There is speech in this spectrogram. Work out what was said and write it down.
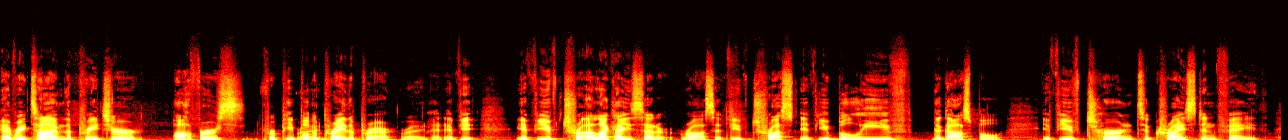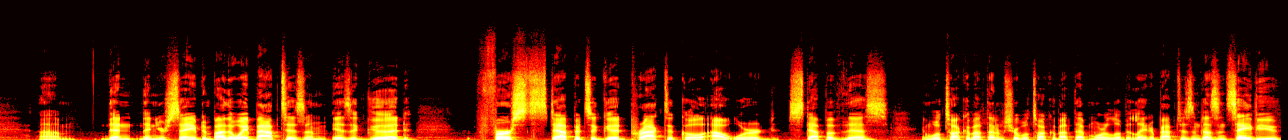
every time the preacher offers for people right. to pray the prayer. Right. Uh, if you if you've tr- I like how you said it, Ross. If you've trust, if you believe the gospel, if you've turned to Christ in faith, um, then then you're saved. And by the way, baptism is a good first step. It's a good practical outward step of mm-hmm. this, mm-hmm. and we'll talk about that. I'm sure we'll talk about that more a little bit later. Baptism doesn't save you,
